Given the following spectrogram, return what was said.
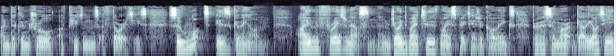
under control of Putin's authorities. So, what is going on? I'm Fraser Nelson, I'm joined by two of my spectator colleagues, Professor Mark Galeotti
